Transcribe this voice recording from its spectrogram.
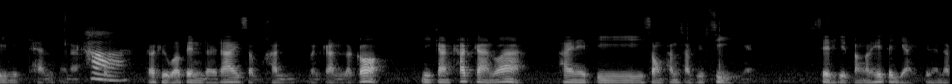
remittance นะครับค่ะก็ถือว่าเป็นรายได้สำคัญเหมือนกัน แล้วก็มีการคาดการณ์ว่าภายในปี 2034 เนี่ยเศรษฐกิจบางประเทศจะใหญ่เป็นอันดั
